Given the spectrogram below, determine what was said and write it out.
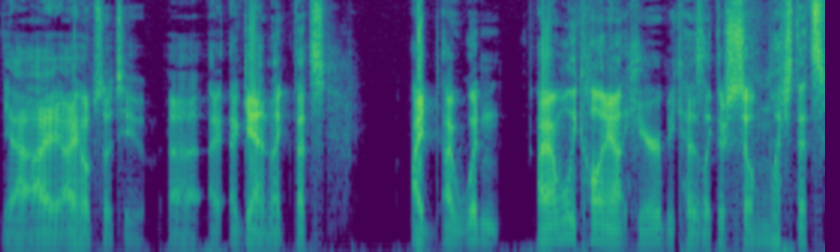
Yeah, I, I hope so too. Uh, I, again, like that's, I I wouldn't. I'm only calling out here because like there's so much that's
